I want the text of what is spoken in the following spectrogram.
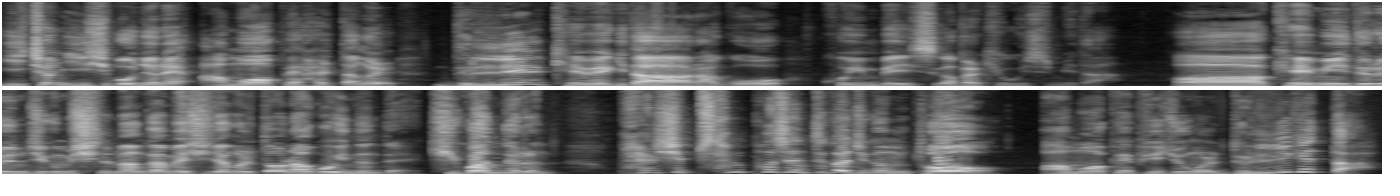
2025년에 암호화폐 할당을 늘릴 계획이다라고 코인베이스가 밝히고 있습니다. 아, 개미들은 지금 실망감의 시장을 떠나고 있는데 기관들은 83%가 지금 더 암호화폐 비중을 늘리겠다.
